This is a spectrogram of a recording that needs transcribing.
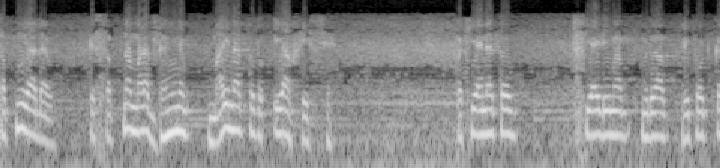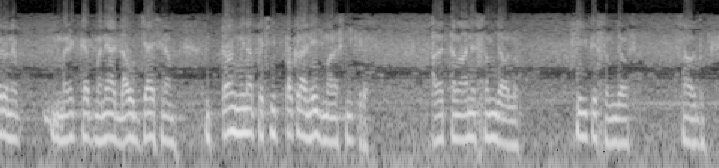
સપનું યાદ આવ્યું કે સપના મારા ધણીને મારી નાખતો તો એ આ ફેસ છે. પછી એને તો સીઆઈડીમાં બધું આ રિપોર્ટ કર્યો ને મને કે મને આ ડાઉટ જાય છે આમ. ત્રણ મહિના પછી પકડાને જ માણસ નીકળ્યો. હવે તમે આને સમજાવો લો. કેવી રીતે સમજાવો છો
